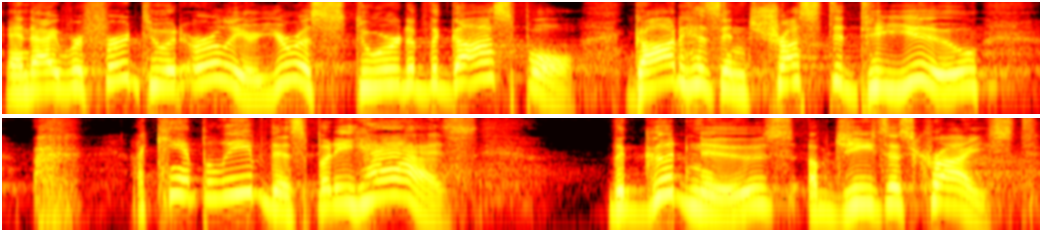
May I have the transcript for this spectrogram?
And I referred to it earlier. You're a steward of the gospel. God has entrusted to you I can't believe this, but he has. The good news of Jesus Christ.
